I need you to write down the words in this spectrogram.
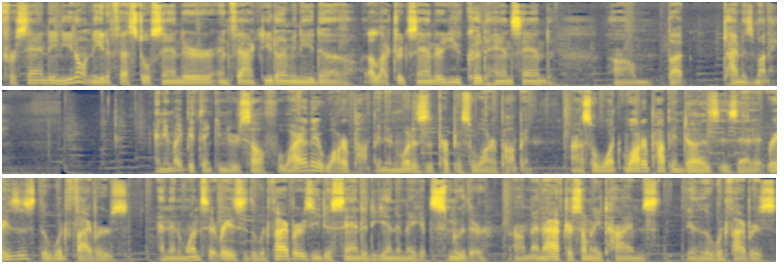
for sanding, you don't need a Festool sander. In fact, you don't even need a electric sander. You could hand sand, um, but time is money. And you might be thinking to yourself, why are they water popping and what is the purpose of water popping? Uh, so, what water popping does is that it raises the wood fibers, and then once it raises the wood fibers, you just sand it again to make it smoother. Um, and after so many times, you know, the wood fibers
